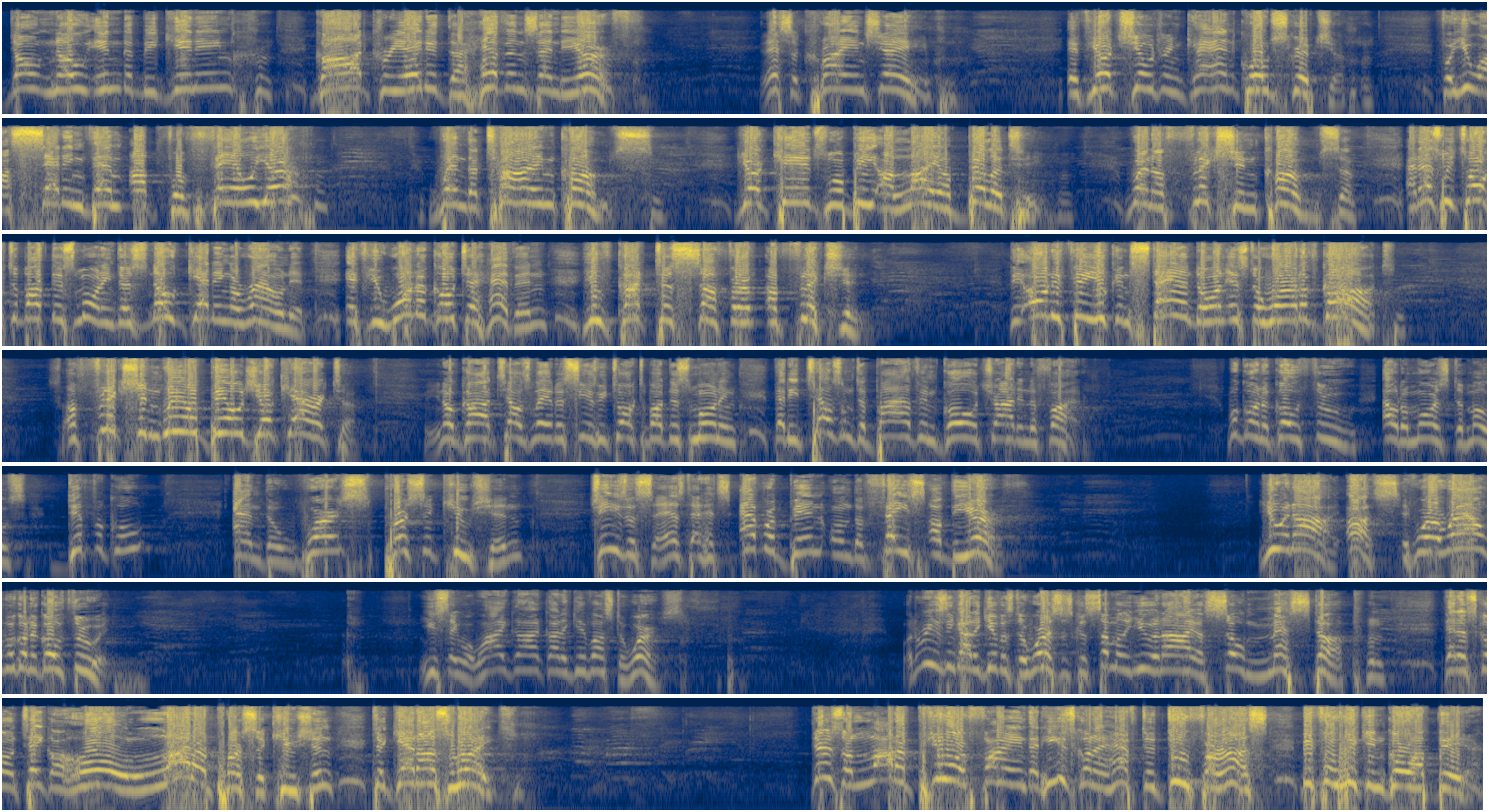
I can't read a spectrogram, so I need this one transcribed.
don't know in the beginning God created the heavens and the earth. That's a crying shame. If your children can quote scripture, for you are setting them up for failure when the time comes. Your kids will be a liability when affliction comes. And as we talked about this morning, there's no getting around it. If you want to go to heaven, you've got to suffer affliction. The only thing you can stand on is the word of God. Affliction will build your character. You know, God tells Laodicea, as we talked about this morning, that he tells them to buy of him gold tried in the fire. We're going to go through Elder Morris the most difficult and the worst persecution Jesus says, that has ever been on the face of the earth. You and I, us, if we're around, we're going to go through it. You say, well, why God got to give us the worst? Well, the reason he got to give us the worst is because some of you and I are so messed up that it's going to take a whole lot of persecution to get us right. There's a lot of purifying that he's going to have to do for us before we can go up there.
